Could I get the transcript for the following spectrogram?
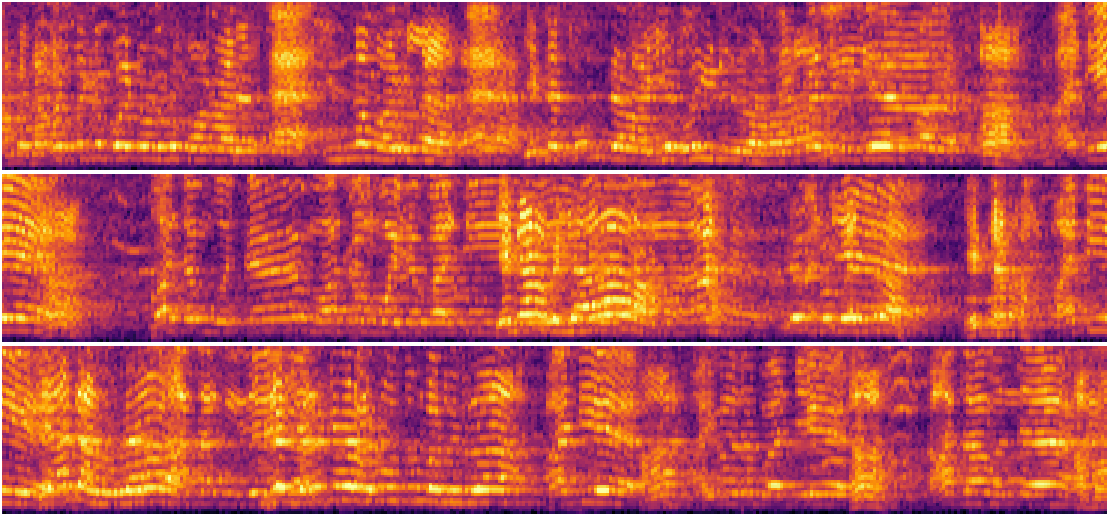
அந்த நவத்துக்கு போயிட்டு வந்து போனாரு. இன்னும் வரல. என்ன தூங்கிட்டாரா? ஐயா தூங்கிட்டு இருக்கிறாரா. மோசம் போச்சு மோசம் போயிட்ட பாட்டி. என்னடா பையா? ¡Bien, bien! என்னடா பாட்டி ஏன்டா எனக்கு வேற அழுவு? பாட்டி. ஐவத பாட்டி. தாத்தா வந்து ஆமா.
